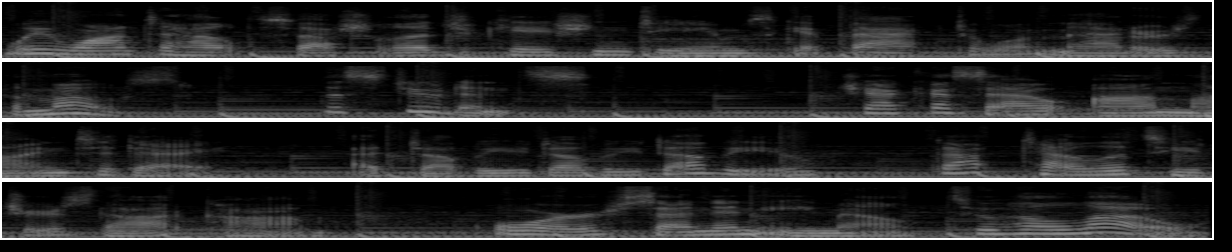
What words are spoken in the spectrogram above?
We want to help special education teams get back to what matters the most the students. Check us out online today at www.teleteachers.com or send an email to hello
